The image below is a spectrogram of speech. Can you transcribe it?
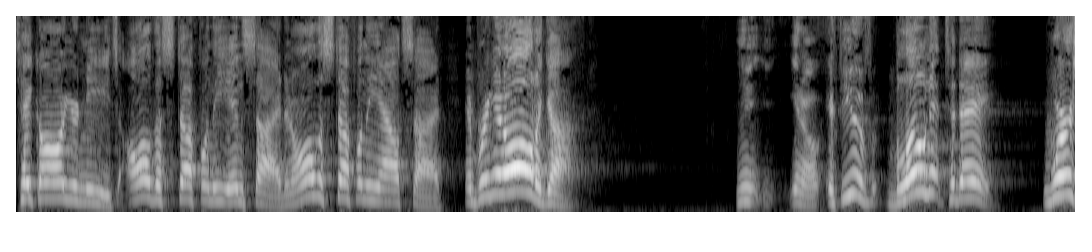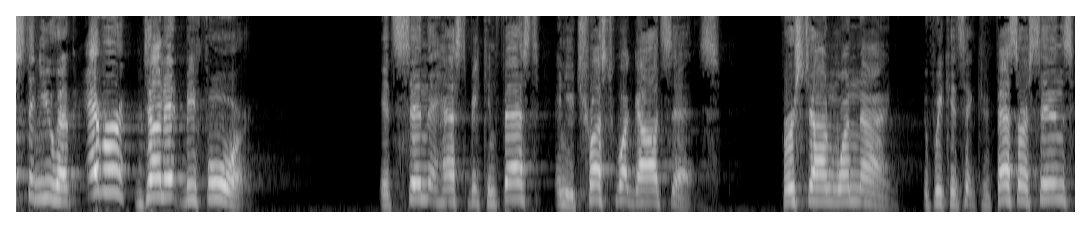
Take all your needs, all the stuff on the inside and all the stuff on the outside, and bring it all to God. You, you know, if you have blown it today worse than you have ever done it before, it's sin that has to be confessed, and you trust what God says. 1 John 1 9. If we confess our sins,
